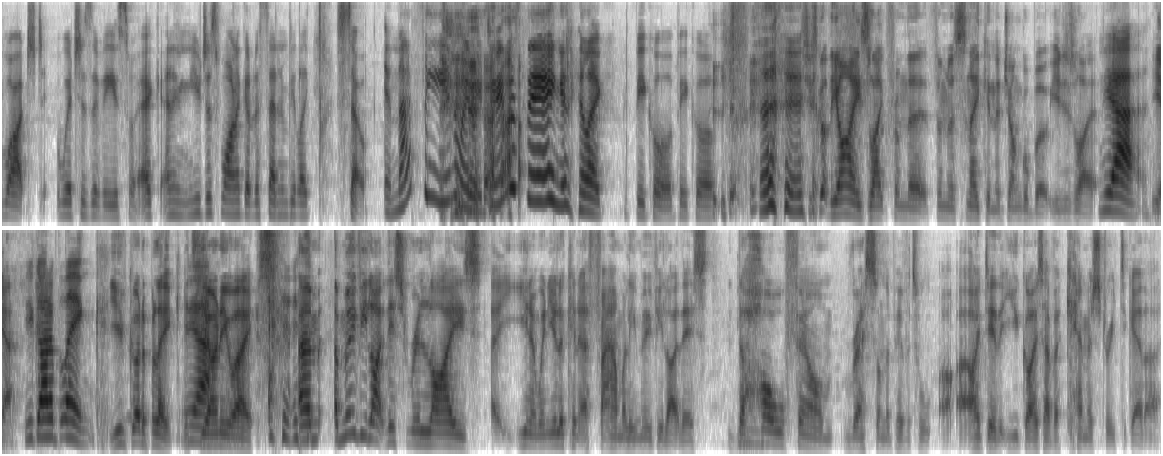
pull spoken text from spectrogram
rewatched Witches of Eastwick, and you just want to go to set and be like, "So in that scene when you're doing this thing," and you're like, "Be cool, be cool." She's got the eyes like from the from the snake in the Jungle Book. You're just like, yeah, yeah. You got to blink. You've got to blink. It's Yeah. the only way. um, a movie like this relies, uh, you know, when you're looking at a family movie like this, the Mm. whole film rests on the pivotal uh, idea that you guys have a chemistry together.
